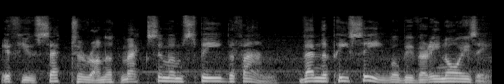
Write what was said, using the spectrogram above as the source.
If you set to run at maximum speed the fan, then the PC will be very noisy.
